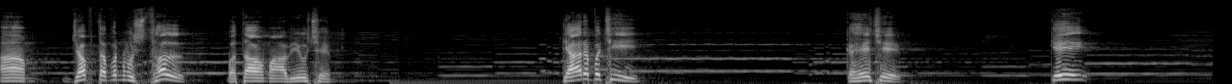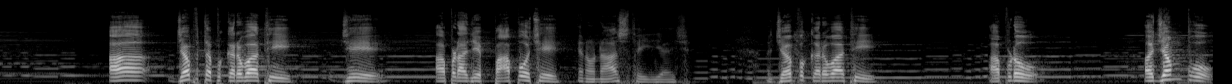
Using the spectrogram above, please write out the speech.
આમ જપ તપનું સ્થળ બતાવવામાં આવ્યું છે. ત્યાર પછી કહે છે કે આ જપ તપ કરવાથી જે આપણા જે પાપો છે એનો નાશ થઈ જાય છે. જપ કરવાથી આપણો અજંપો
